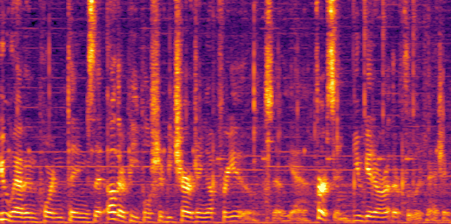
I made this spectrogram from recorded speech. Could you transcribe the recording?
You have important things that other people should be charging up for you. So yeah, Fersen, you get our other fluid magic.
